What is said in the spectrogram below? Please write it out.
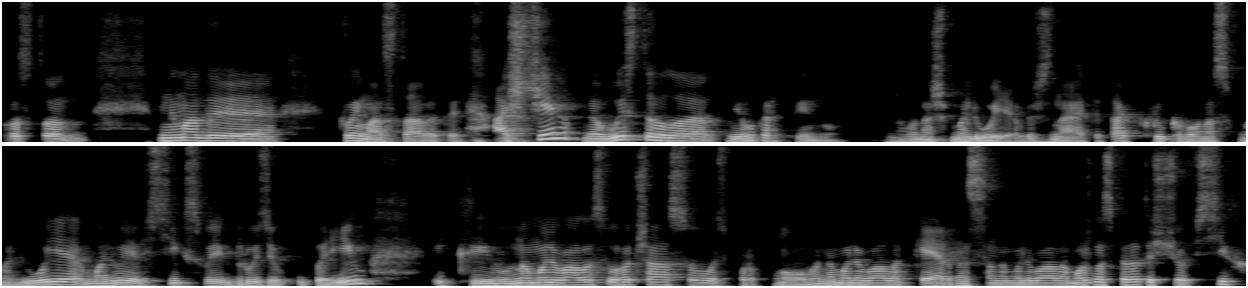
Просто нема де клейма ставити. А ще виставила його картину. Ну, вона ж малює, ви ж знаєте, так? Крюкова у нас малює, малює всіх своїх друзів уперів. І Києву намалювала свого часу, ось Портнова намалювала, Кернеса намалювала. Можна сказати, що всіх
